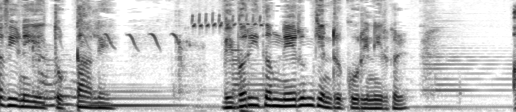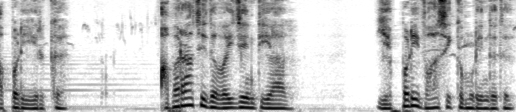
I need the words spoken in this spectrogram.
ருத்ரவீணையை தொட்டாலே விபரீதம் நேரும் என்று கூறினீர்கள். அப்படி இருக்க அபராஜித வைஜெயந்தியால் எப்படி வாசிக்க முடிந்தது?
